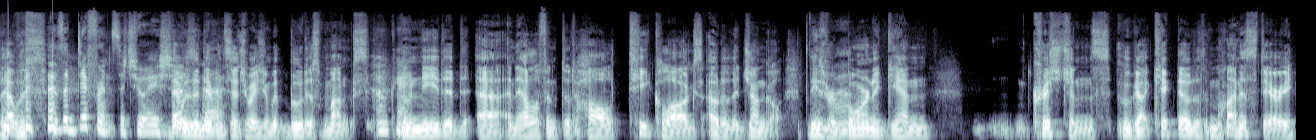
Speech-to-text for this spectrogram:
that was it was a different situation. that was a but- different situation with Buddhist monks Okay. who needed uh, an elephant to haul teak logs out of the jungle. These were Wow. born again Christians who got kicked out of the monastery,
